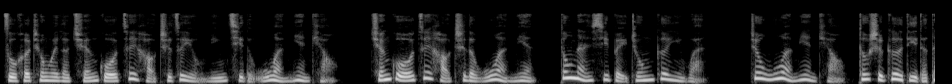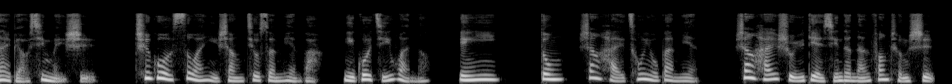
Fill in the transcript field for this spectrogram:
组合成为了全国最好吃、最有名气的五碗面条。全国最好吃的五碗面，东南西北中各一碗。这五碗面条都是各地的代表性美食，吃过四碗以上就算面吧。你过几碗呢？零一东上海葱油拌面。上海属于典型的南方城市，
